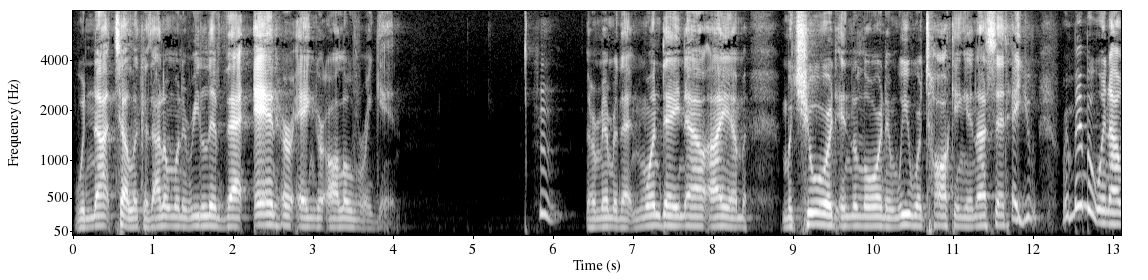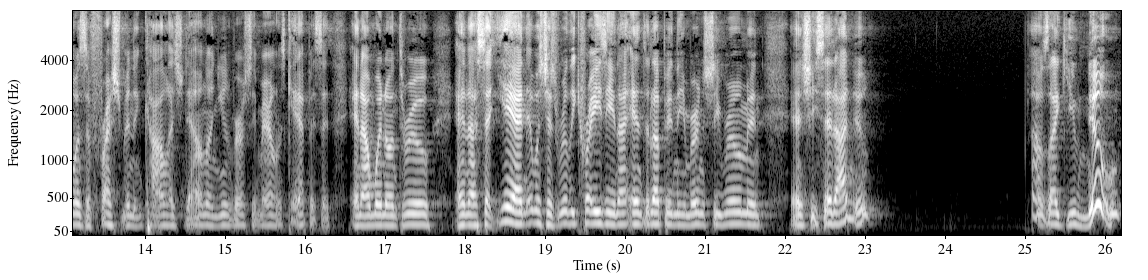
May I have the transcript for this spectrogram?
would not tell her because I don't want to relive that and her anger all over again. I remember that. And one day now I am matured in the Lord, and we were talking, and I said, Hey, you remember when I was a freshman in college down on University of Maryland's campus? And, and I went on through, and I said, Yeah, and it was just really crazy. And I ended up in the emergency room, and, and she said, I knew. I was like, You knew?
